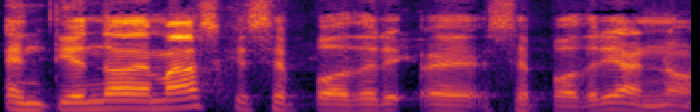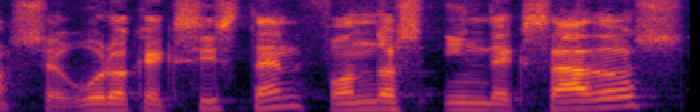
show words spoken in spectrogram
Entiendo además que se, eh, se podrían, no, seguro que existen fondos indexados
